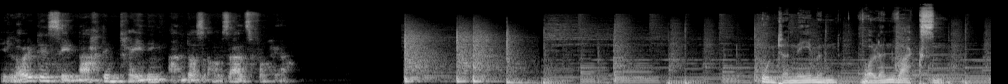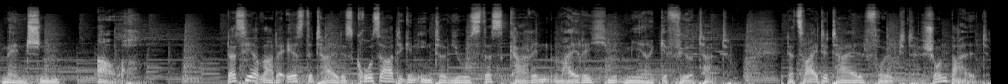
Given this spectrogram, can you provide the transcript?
die Leute sehen nach dem Training anders aus als vorher. Unternehmen wollen wachsen, Menschen auch. Das hier war der erste Teil des großartigen Interviews, das Karin Weirich mit mir geführt hat. Der zweite Teil folgt schon bald.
